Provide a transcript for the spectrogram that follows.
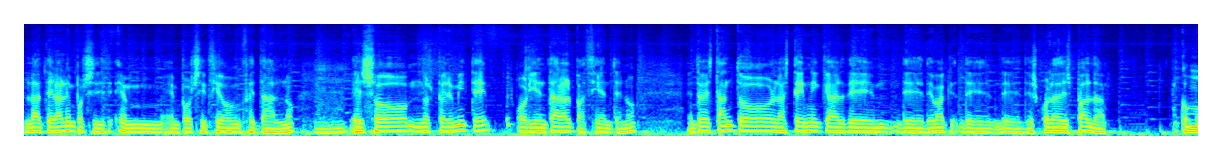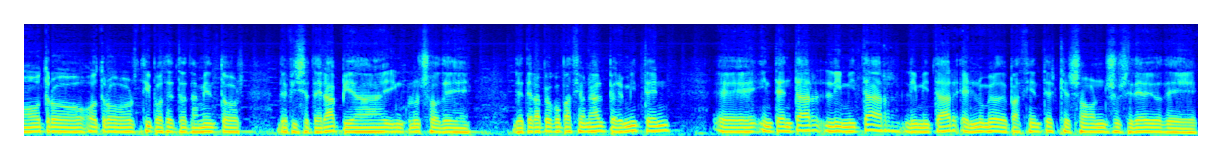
lateral en, posición fetal. ¿no? Eso nos permite orientar al paciente. ¿no? Entonces, tanto las técnicas de, escuela de espalda como otro, otros tipos de tratamientos de fisioterapia, incluso de terapia ocupacional, permiten eh, intentar limitar, limitar el número de pacientes que son subsidiarios de,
